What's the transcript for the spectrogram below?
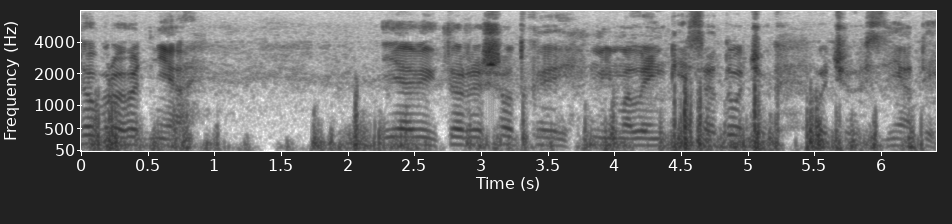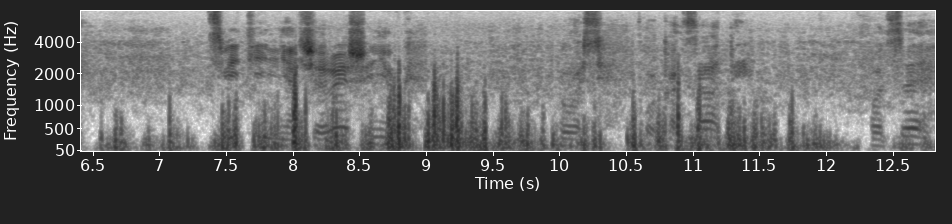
Доброго дня. Я Віктор Решотко мій маленький садочок. Хочу зняти цвітіння черешеньок. Ось показати. Оце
